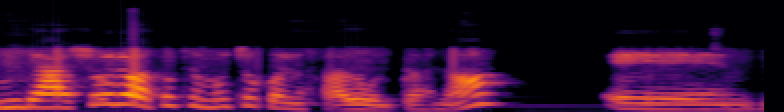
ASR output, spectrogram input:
Mira, yo lo asocio mucho con los adultos, ¿no? Eh,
